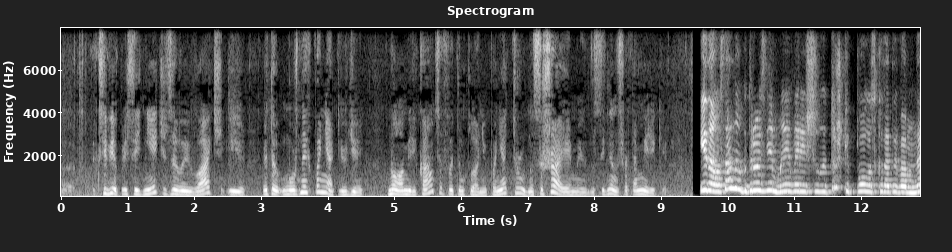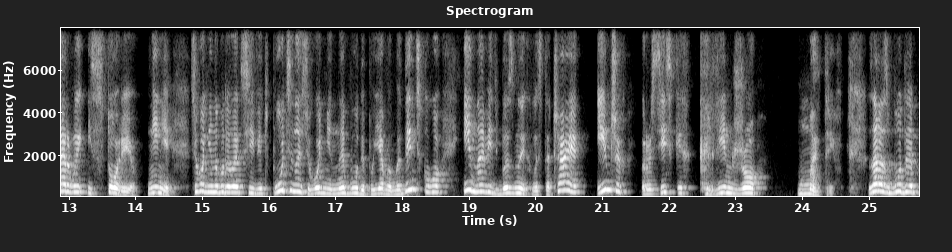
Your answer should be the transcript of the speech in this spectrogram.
э, к себе присоединить, завоевать. И это можно их понять, людей. Но американцев в этом плане понять трудно. США, я имею в виду, Соединенные Штаты Америки. І наостанок, друзі, ми вирішили трошки полоскотати вам нерви історією. Ні, ні, сьогодні не буде лекції від Путіна, сьогодні не буде появи Мединського, і навіть без них вистачає інших російських крінжометрів. Зараз буде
